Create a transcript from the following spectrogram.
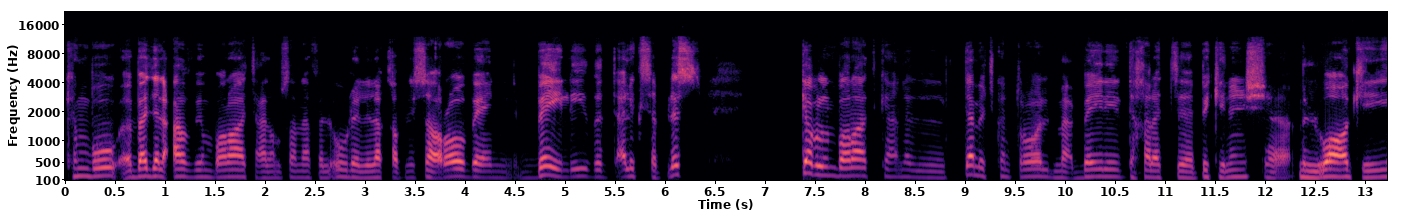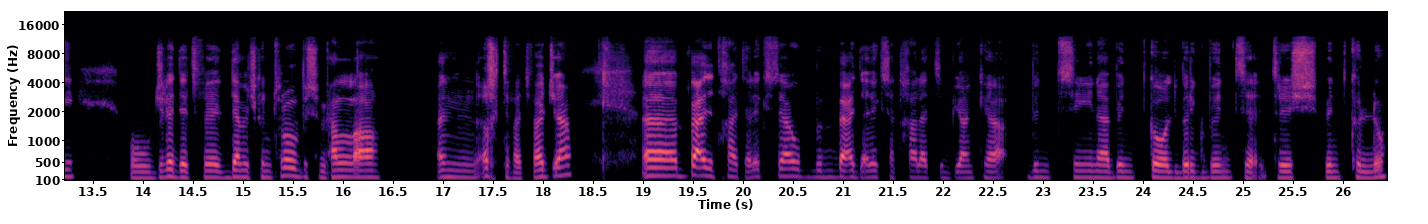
كيمبو بدا العرض بمباراة على المصنف الأولى للقب نساء Raw بين بيلي ضد الكسا بليس. قبل المباراة كان ال Damage Control مع بيلي دخلت بيكي لينش من ملواكي وجلدت في ال Damage Control بسم الله إن اختفت فجأة. آه بعد دخلت اليكسا ومن بعد اليكسا دخلت بيانكا بنت سينا بنت جولدبرغ بنت تريش بنت كله.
